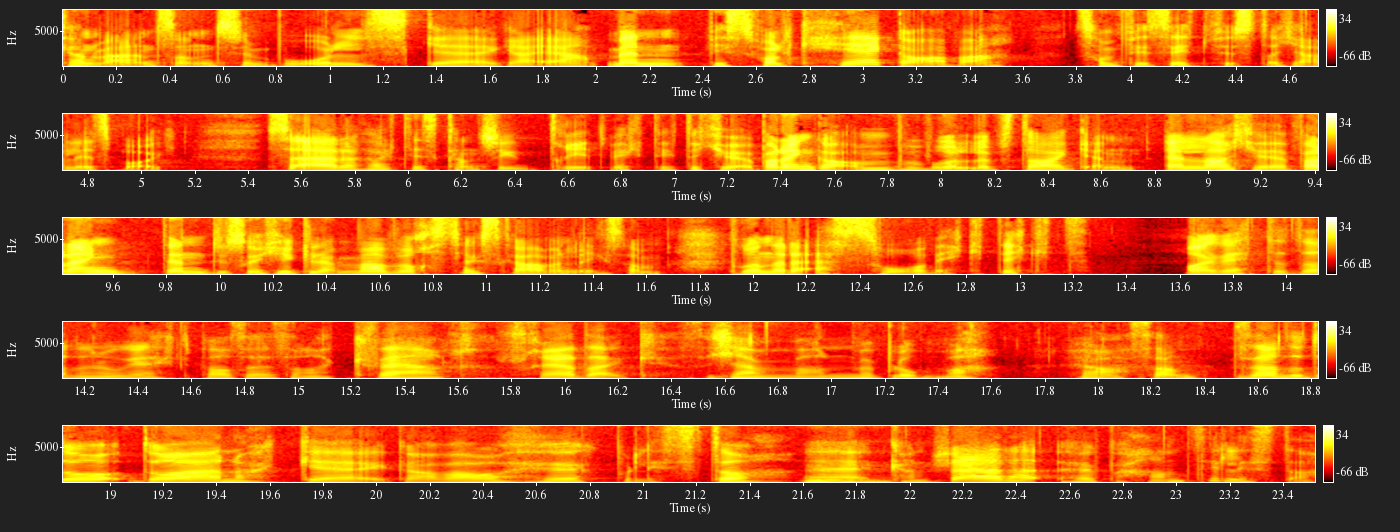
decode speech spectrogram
kan være en sånn symbolsk eh, greie. Men hvis folk har gaver som sitt første kjærlighetsspråk, så er det faktisk kanskje dritviktig å kjøpe den gaven på bryllupsdagen. Eller kjøpe den, den Du skal ikke glemme bursdagsgaven, liksom. Pga. det er så viktig. Og jeg vet at det er noen ektepar som er sånn at hver fredag så kommer man med blomster. Ja, sant. Sant? Og da, da er nok eh, gaver også høyt på lista. Eh, kanskje er det høyt på hans liste,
